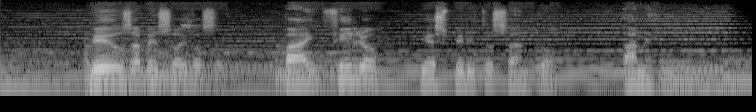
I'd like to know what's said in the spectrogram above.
Deus abençoe você. Pai, Filho e Espírito Santo. Amém.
